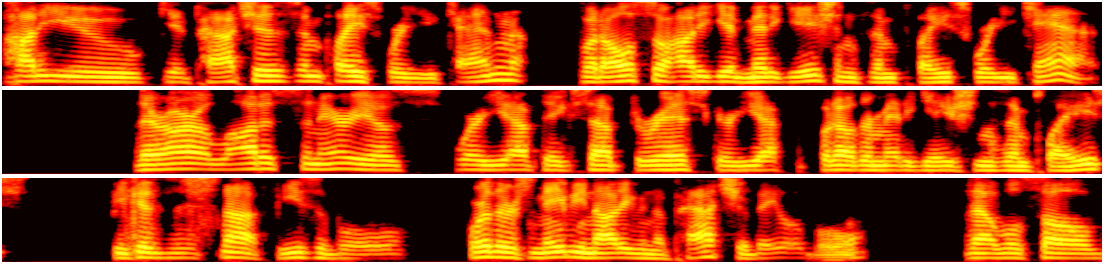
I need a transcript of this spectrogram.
How do you get patches in place where you can, but also how do you get mitigations in place where you can't? There are a lot of scenarios where you have to accept risk or you have to put other mitigations in place because it's just not feasible or there's maybe not even a patch available that will solve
